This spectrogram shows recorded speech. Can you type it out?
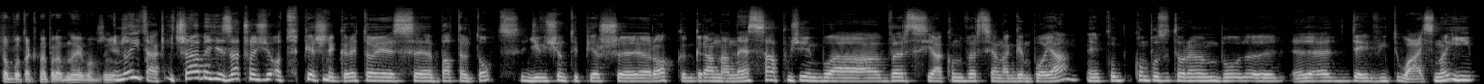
To było tak naprawdę najważniejsze. No i tak, i trzeba będzie zacząć od pierwszej gry, to jest e, Battletoads, 91 rok, gra na NES-a, później była wersja, konwersja na Game Boya, e, kompozytorem był e, David Wise. No i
